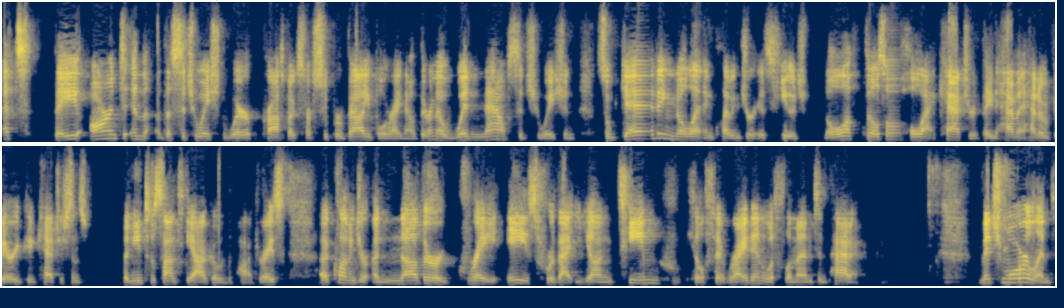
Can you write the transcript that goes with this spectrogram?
but they aren't in the situation where prospects are super valuable right now. They're in a win now situation. So getting Nola and Clevinger is huge. Nola fills a hole at catcher. They haven't had a very good catcher since Benito Santiago, the Padres. Uh, Clevinger, another great ace for that young team. He'll fit right in with Clement and Paddack. Mitch Moreland,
